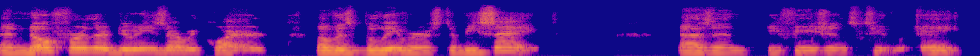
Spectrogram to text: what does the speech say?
and no further duties are required of his believers to be saved, as in Ephesians 2 8.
